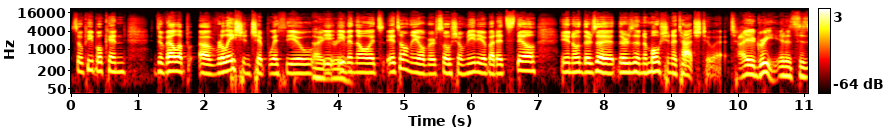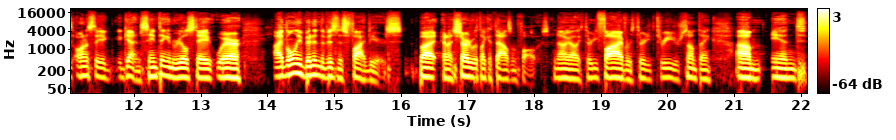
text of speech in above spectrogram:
so people can develop a relationship with you e- even though it's it's only over social media but it's still you know there's a there's an emotion attached to it I agree. And it's, it's honestly, again, same thing in real estate where I've only been in the business five years, but, and I started with like a thousand followers. Now I got like 35 or 33 or something. Um, and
